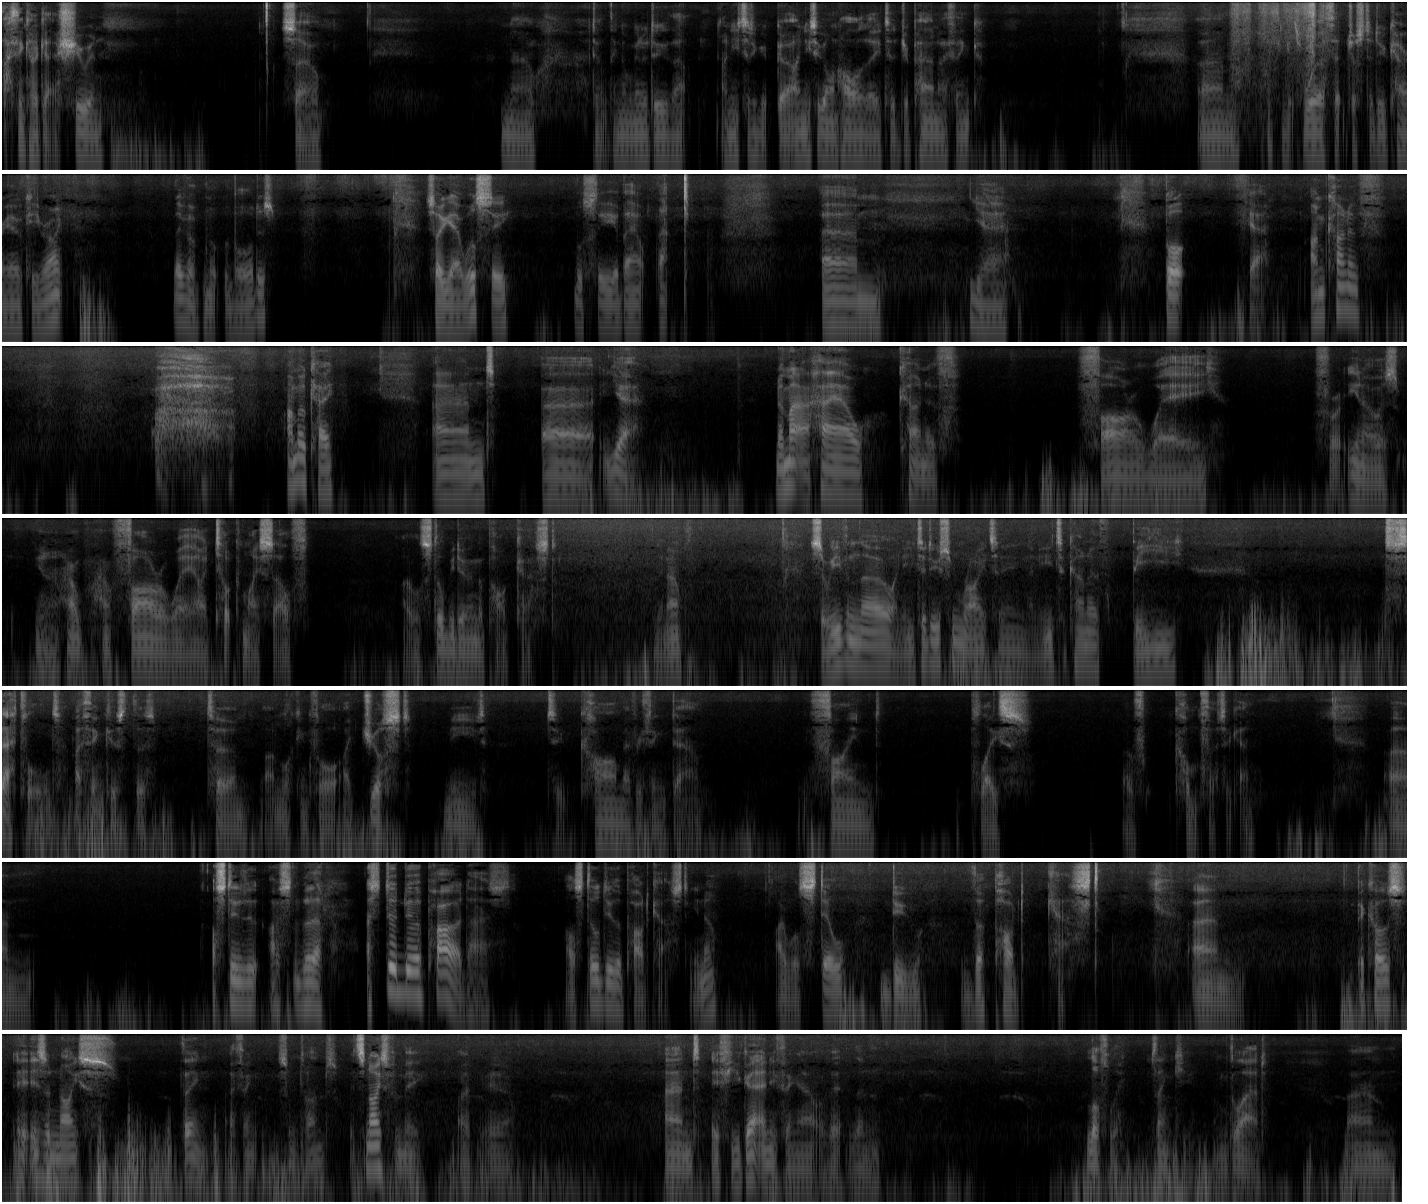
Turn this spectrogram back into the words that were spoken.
I think I get a shoe in. So, no, I don't think I'm going to do that. I need to go. I need to go on holiday to Japan. I think. Um, I think it's worth it just to do karaoke, right? They've opened up the borders. So yeah, we'll see. We'll see about that. Um, yeah. But yeah, I'm kind of I'm okay. And uh, yeah, no matter how kind of far away for you know as you know how how far away I took myself, I will still be doing the podcast. You know. So even though I need to do some writing, I need to kind of be settled. I think is the term I'm looking for. I just need to calm everything down and find a place of comfort again. Um, I'll still do, I'll, I still do a podcast. I'll still do the podcast, you know? I will still do the podcast. Um, because it is a nice thing, I think, sometimes. It's nice for me, I, you know. And if you get anything out of it, then lovely. Thank you. I'm glad. Um,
